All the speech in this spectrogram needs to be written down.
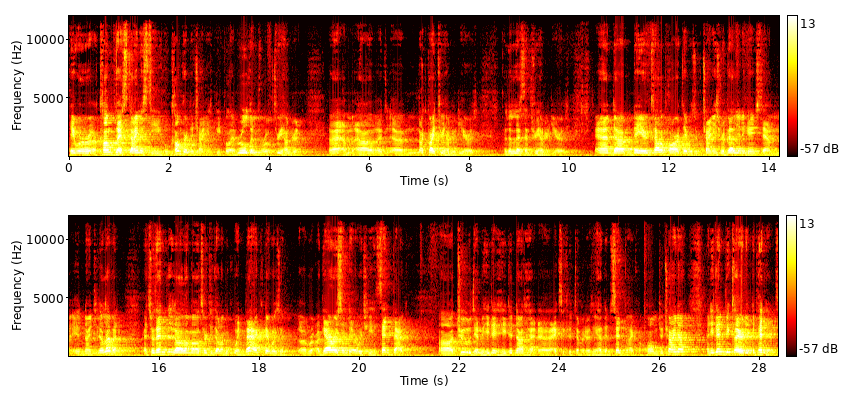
they were a conquest dynasty who conquered the Chinese people and ruled them for 300, uh, um, uh, uh, not quite 300 years, a little less than 300 years. And um, they fell apart. There was a Chinese rebellion against them in 1911. And so then the Dalai Lama, 13th Dalai Lama, went back. There was a, a, a garrison there which he had sent back uh, to them. He did, he did not ha- uh, execute them, he had them sent back home to China. And he then declared independence.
